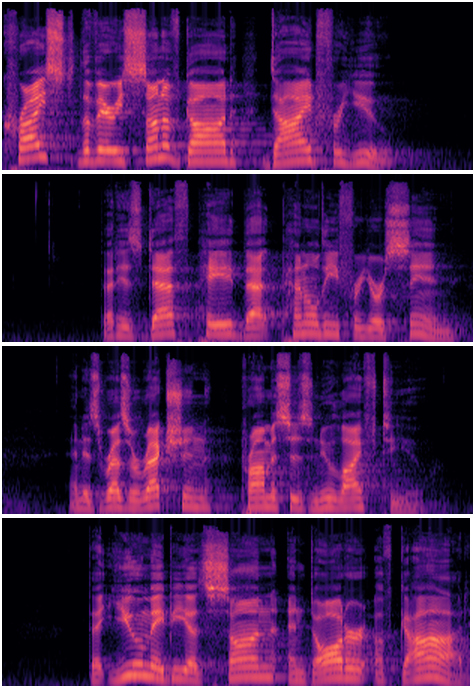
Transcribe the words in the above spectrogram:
Christ, the very Son of God, died for you. That his death paid that penalty for your sin, and his resurrection promises new life to you. That you may be a son and daughter of God,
